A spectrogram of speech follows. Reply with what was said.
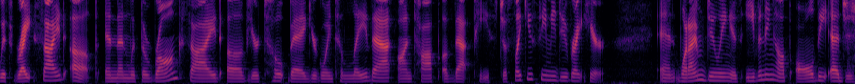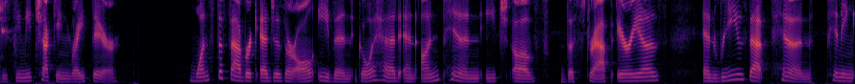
with right side up and then with the wrong side of your tote bag you're going to lay that on top of that piece just like you see me do right here. And what I'm doing is evening up all the edges. You see me checking right there. Once the fabric edges are all even, go ahead and unpin each of the strap areas and reuse that pin, pinning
